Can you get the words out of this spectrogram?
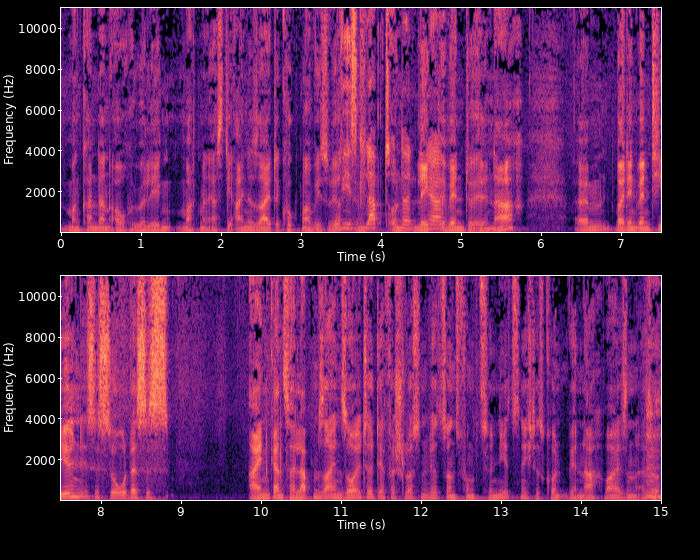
man kann dann auch überlegen, macht man erst die eine Seite, guckt mal, wie es wird Wie es im- klappt und und dann- legt ja. eventuell nach. Ähm, bei den Ventilen ist es so, dass es ein ganzer Lappen sein sollte, der verschlossen wird, sonst funktioniert es nicht. Das konnten wir nachweisen. Also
